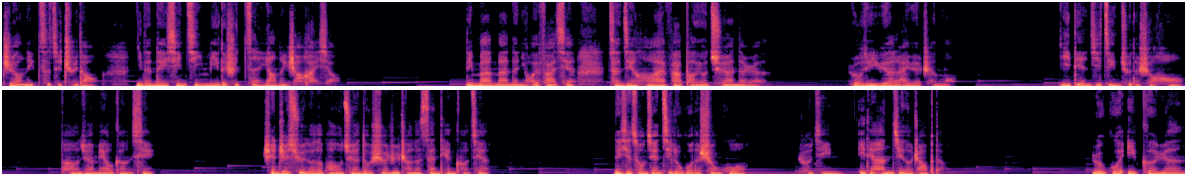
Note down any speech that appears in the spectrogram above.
只有你自己知道，你的内心经历的是怎样的一场海啸。你慢慢的你会发现，曾经很爱发朋友圈的人，如今越来越沉默。你点击进去的时候，朋友圈没有更新，甚至许多的朋友圈都设置成了三天可见。那些从前记录过的生活，如今一点痕迹都找不到。如果一个人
